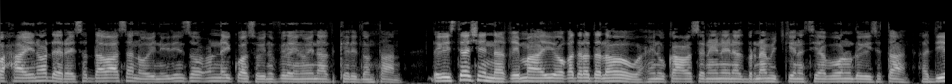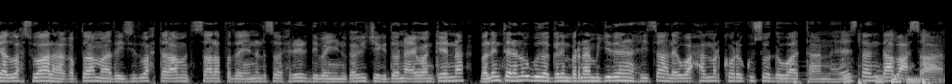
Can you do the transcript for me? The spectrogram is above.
waxaa inoo dheeraysa daabacsan oo aynu idiin soo xulinay kuwaas aynu filayno inaad ka doontaan. Dhegeystayaasheenna qiimaha iyo khadradda lahow waxaynu kaa codsanayna inaad barnaamijkeena si haboon u dhegeysataan haddii aad wax su'aalaha qabto ama ad haysid wax tala ama tusaale fadan inala soo xiriir dib ayaynu kaga sheegi doonaa ciwaankeenna bal intaanan u gudagelin barnaamijyadeena xiisaha leh waxaad marka hore ku soo dhowaataan. Heestan daabacsan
